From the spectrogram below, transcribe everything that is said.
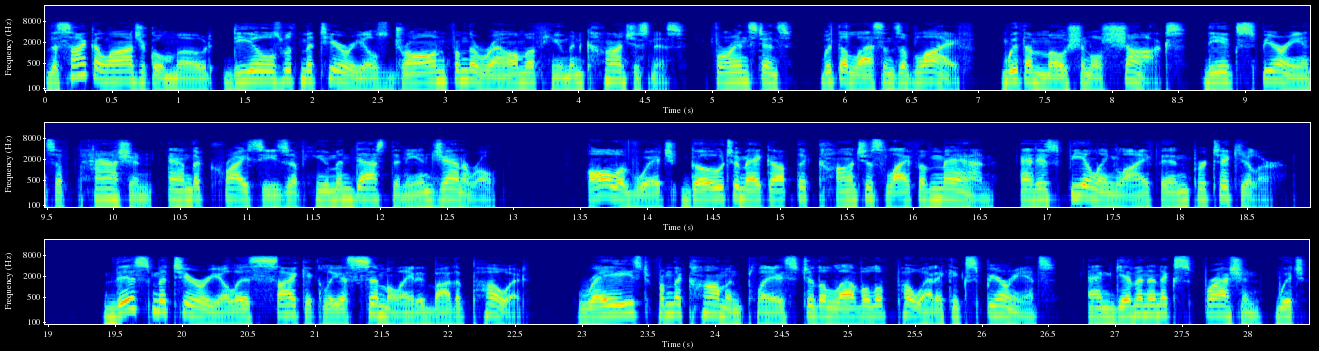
The psychological mode deals with materials drawn from the realm of human consciousness, for instance, with the lessons of life, with emotional shocks, the experience of passion, and the crises of human destiny in general, all of which go to make up the conscious life of man, and his feeling life in particular. This material is psychically assimilated by the poet, raised from the commonplace to the level of poetic experience, and given an expression which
